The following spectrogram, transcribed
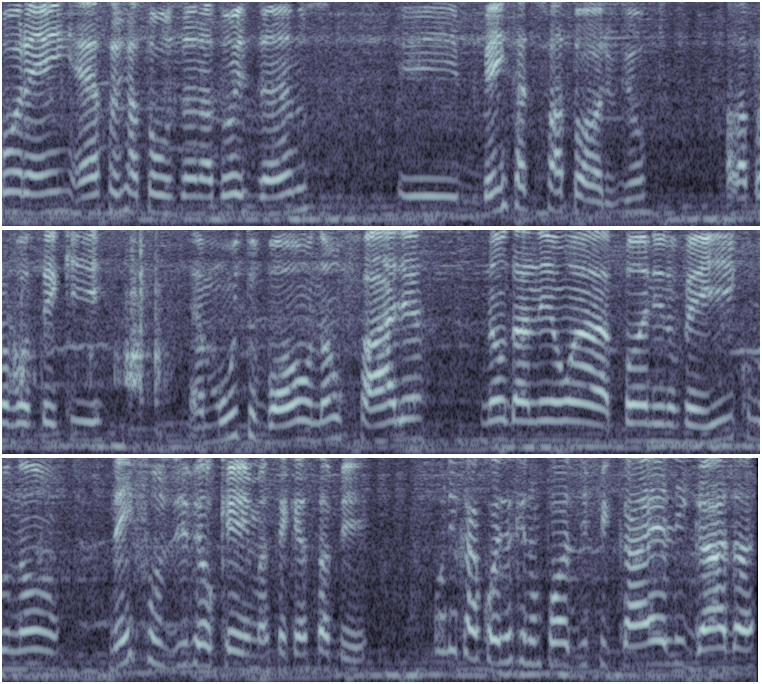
Porém, essa eu já estou usando há dois anos e bem satisfatório, viu? Falar para você que é muito bom, não falha, não dá nenhuma pane no veículo, não nem fusível queima, você quer saber. A única coisa que não pode ficar é ligada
